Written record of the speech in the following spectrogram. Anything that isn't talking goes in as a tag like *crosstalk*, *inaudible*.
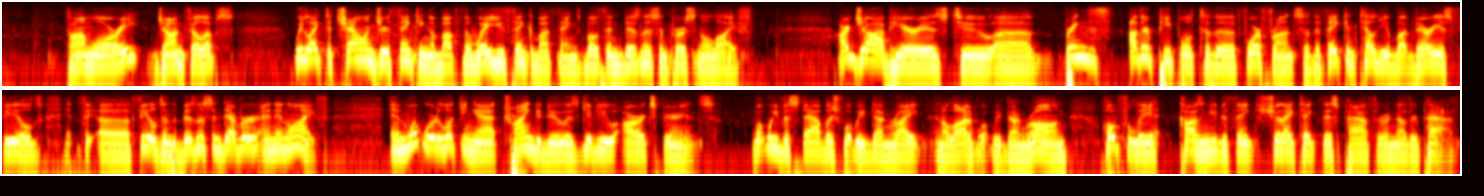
Tom Loarie, John Phillips, we like to challenge your thinking about the way you think about things, both in business and personal life. Our job here is to uh, bring other people to the forefront so that they can tell you about various fields, uh, fields in the business endeavor and in life. And what we're looking at trying to do is give you our experience, what we've established, what we've done right, and a lot of what we've done wrong, hopefully causing you to think, should I take this path or another path?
